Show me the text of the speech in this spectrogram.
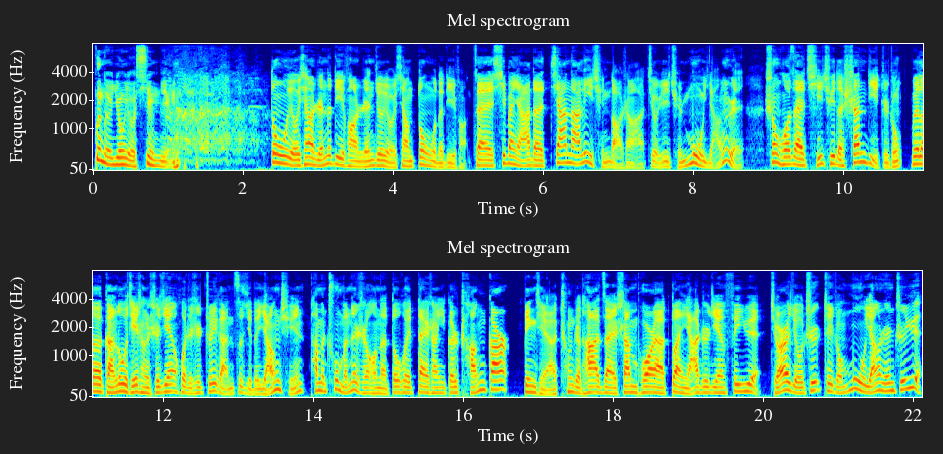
不能拥有姓名。动物有像人的地方，人就有像动物的地方。在西班牙的加纳利群岛上啊，就有一群牧羊人，生活在崎岖的山地之中。为了赶路节省时间，或者是追赶自己的羊群，他们出门的时候呢，都会带上一根长杆儿。并且啊，撑着它在山坡呀、断崖之间飞跃，久而久之，这种牧羊人之跃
